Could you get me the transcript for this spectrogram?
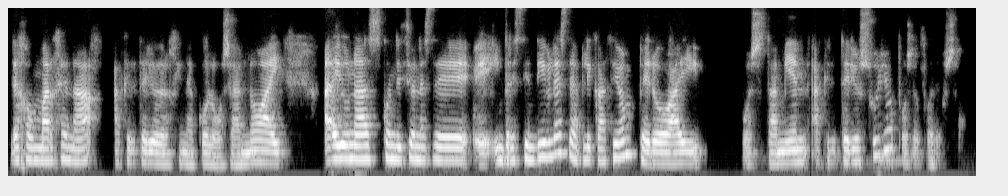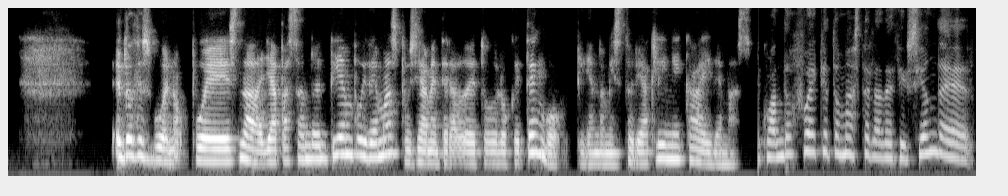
deja un margen a, criterio del ginecólogo. O sea, no hay, hay unas condiciones de, eh, imprescindibles de aplicación, pero hay, pues también a criterio suyo, pues lo puede usar. Entonces, bueno, pues nada, ya pasando el tiempo y demás, pues ya me he enterado de todo lo que tengo, pidiendo mi historia clínica y demás. ¿Cuándo fue que tomaste la decisión de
